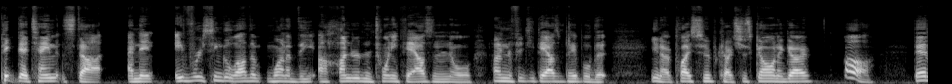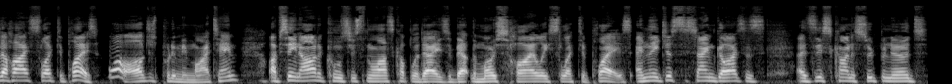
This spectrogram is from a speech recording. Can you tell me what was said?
pick their team at the start, and then every single other one of the 120,000 or 150,000 people that you know play super coach just go on and go, oh, they're the highest selected players. Well, I'll just put them in my team. I've seen articles just in the last couple of days about the most highly selected players, and they're just the same guys as as this kind of super nerds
